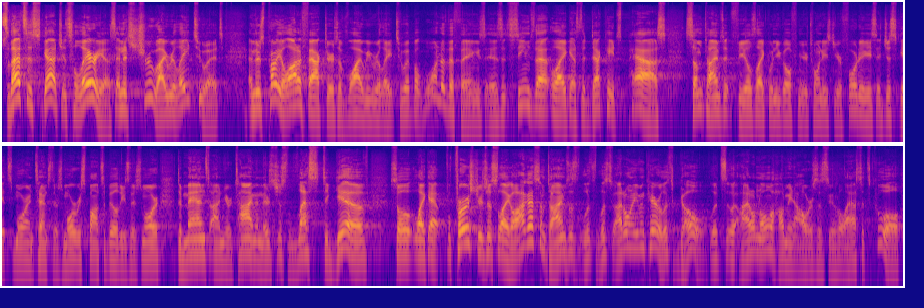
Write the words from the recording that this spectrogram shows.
So that's his sketch. It's hilarious, and it's true. I relate to it. And there's probably a lot of factors of why we relate to it, but one of the things is it seems that, like, as the decades pass, sometimes it feels like when you go from your 20s to your 40s, it just gets more intense. There's more responsibilities, there's more demands on your time, and there's just less to give. So, like, at first, you're just like, oh, I got some time. Let's, let's, let's, I don't even care. Let's go. Let's, I don't know how many hours this is to last. It's cool.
